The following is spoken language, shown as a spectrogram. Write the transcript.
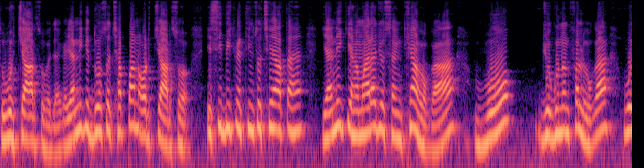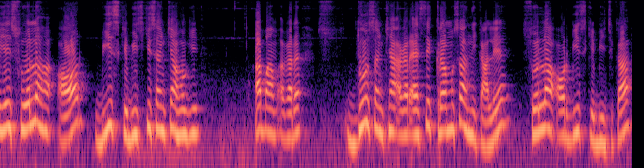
तो वो 400 हो जाएगा। यानी कि दो सौ छप्पन और 400 इसी बीच में 306 आता है। यानी कि हमारा जो संख्या होगा, वो जो गुणनफल होगा, वो यही 16 और 20 के बीच की संख्या होगी। अब हम अगर दो संख्या अगर ऐसे क्रमशः निकाले 16 और 20 के बीच का,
